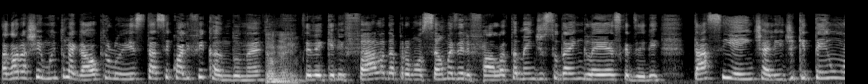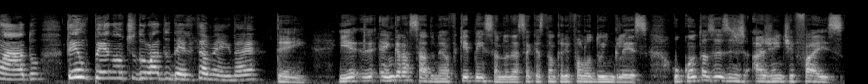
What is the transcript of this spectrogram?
Agora achei muito legal que o Luiz está se qualificando, né? Também. Você vê que ele fala da promoção, mas ele fala também de estudar inglês. Quer dizer, ele tá ciente ali de que tem um lado, tem um pênalti do lado dele também, né? Tem. E é, é engraçado, né? Eu fiquei pensando nessa questão que ele falou do inglês. O quanto às vezes a gente faz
